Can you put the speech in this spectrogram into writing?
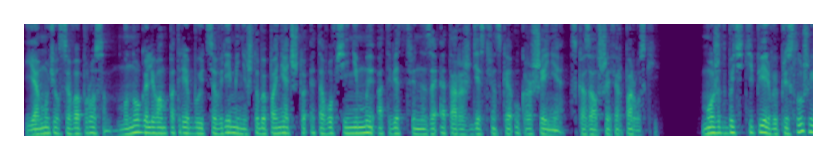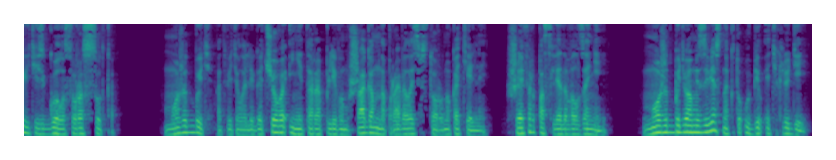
Я мучился вопросом, много ли вам потребуется времени, чтобы понять, что это вовсе не мы ответственны за это рождественское украшение, сказал Шефер по-русски. Может быть, теперь вы прислушаетесь к голосу рассудка? «Может быть», — ответила Легачева и неторопливым шагом направилась в сторону котельной. Шефер последовал за ней. «Может быть, вам известно, кто убил этих людей?»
